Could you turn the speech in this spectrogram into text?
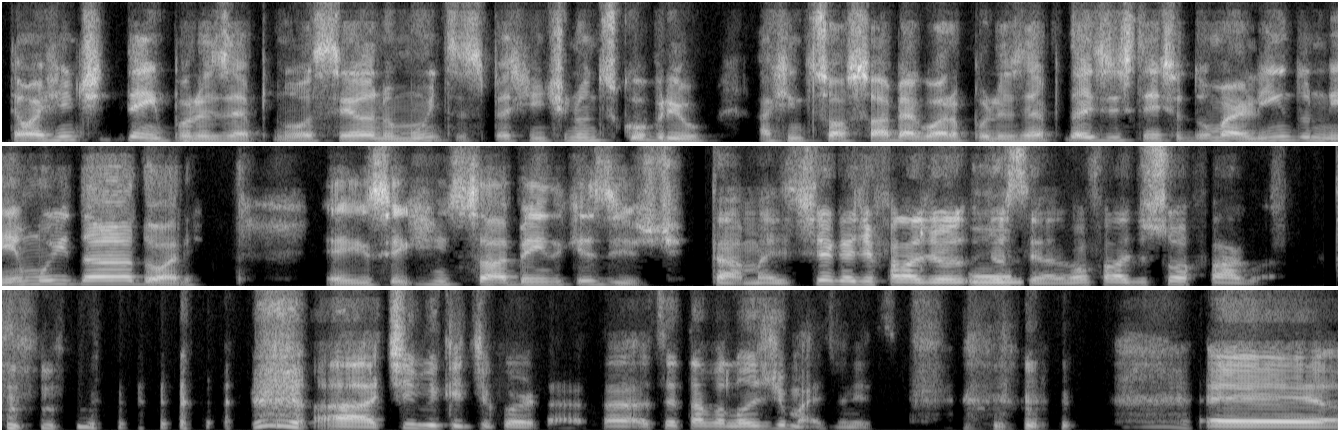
Então a gente tem, por exemplo, no oceano, muitas espécies que a gente não descobriu. A gente só sabe agora, por exemplo, da existência do marlim, do Nemo e da Dory. É isso aí que a gente sabe ainda que existe. Tá, mas chega de falar de, o- de oceano, vamos falar de sofá agora. Ah, tive que te cortar. tá? Você estava longe demais, Vinícius. É,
